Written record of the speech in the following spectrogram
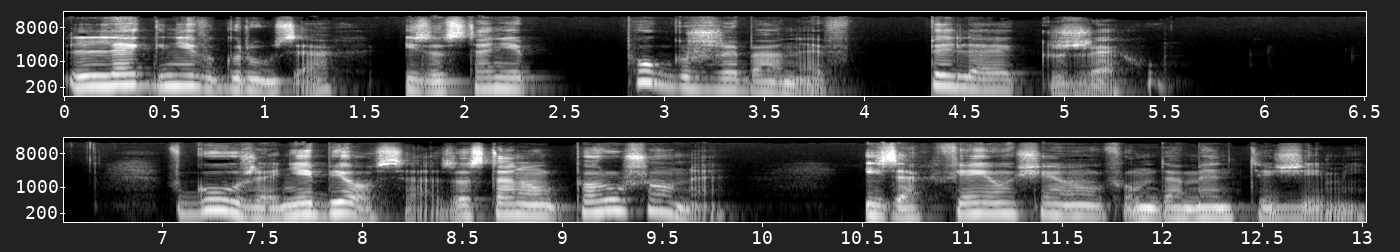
legnie w gruzach i zostanie pogrzebane w pyle grzechu. W górze niebiosa zostaną poruszone i zachwieją się fundamenty ziemi.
